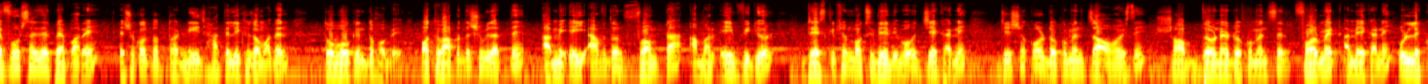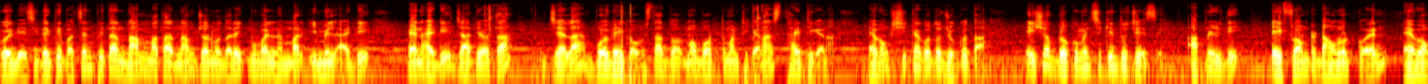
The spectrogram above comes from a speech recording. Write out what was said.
এফোর সাইজের পেপারে এ সকল তথ্য নিজ হাতে লিখে জমা দেন, তবুও কিন্তু হবে। অথবা আপনাদের সুবিধার্থে আমি এই আবেদন ফর্মটা আমার এই ভিডিওর ডেসক্রিপশন বক্সে দিয়ে দিব, যেখানে যে সকল ডকুমেন্ট চাওয়া হয়েছে, সব ধরনের ডকুমেন্টসের ফরম্যাট আমি এখানে উল্লেখ করে দিয়েছি। দেখতে পাচ্ছেন, পিতার নাম, মাতার নাম, জন্ম তারিখ mobile number email ID NID জাতীয়তা, জেলা, বৈবাহিক অবস্থা, ধর্ম, বর্তমান ঠিকানা, স্থায়ী ঠিকানা এবং শিক্ষাগত যোগ্যতা। এইসব ডকুমেন্টসই কিন্তু চেয়েছে। আপনি যদি এই ফর্মটা ডাউনলোড করেন এবং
